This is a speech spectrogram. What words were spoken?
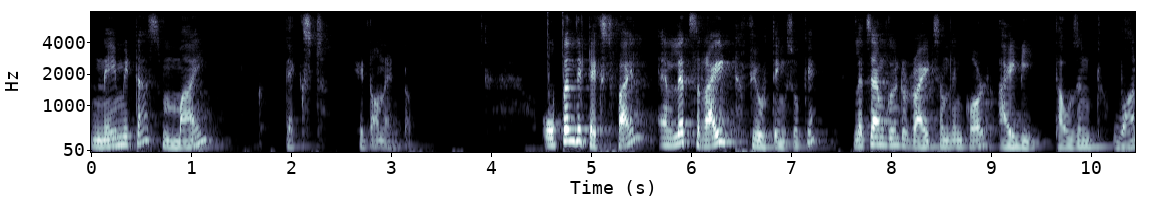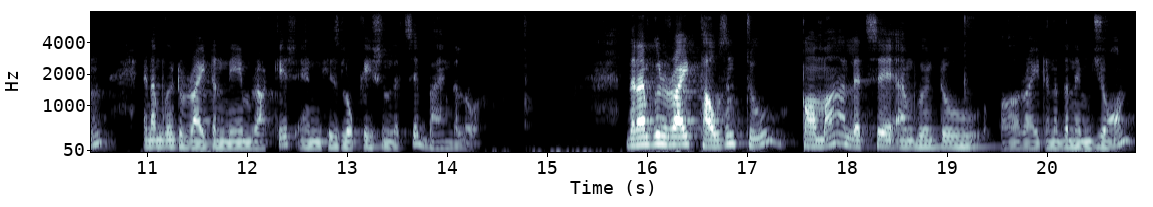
name it as my text. Hit on enter open the text file and let's write few things okay? Let's say i'm going to write something called id 1001 and i'm going to write a name rakesh and his location let's say bangalore. Then i'm going to write 1002 comma let's say i'm going to uh, write another name john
